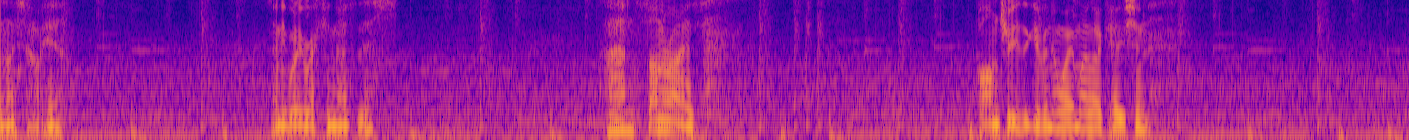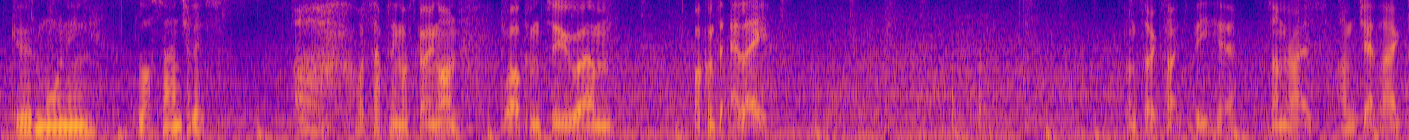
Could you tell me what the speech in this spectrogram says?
Nice out here. Anybody recognize this? And sunrise. Palm trees are giving away my location. Good morning, Los Angeles. Oh, what's happening? What's going on? Welcome to um, welcome to LA. I'm so excited to be here. Sunrise. I'm jet lagged,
